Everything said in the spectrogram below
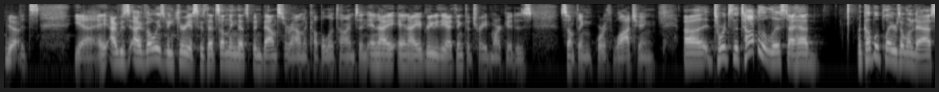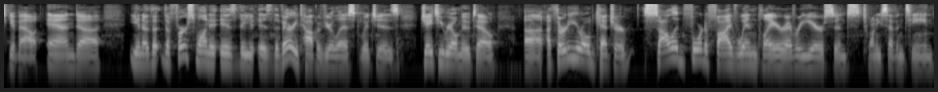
Yeah. It's yeah. I, I, was i've always been curious because that's something that's been bounced around a couple of times. And and i and i agree with you. I think the trade market is something worth watching. Uh, towards the top of the list i had a couple of players i wanted to ask you about. And uh, you know the the first one is the is the very top of your list, which is JT Realmuto, uh, a 30 year old catcher, solid four to five win player every year since 2017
